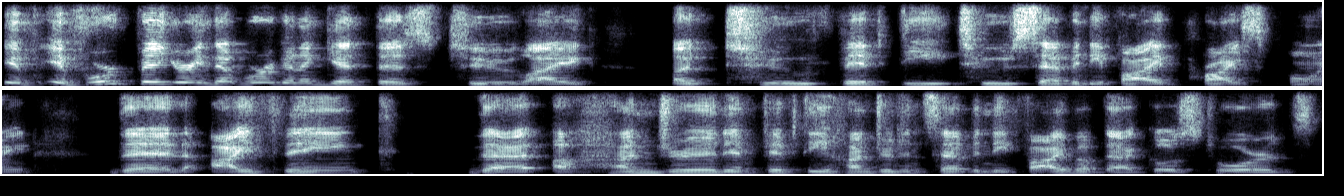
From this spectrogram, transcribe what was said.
if if we're figuring that we're gonna get this to like a 250, 275 price point, then I think that 150, 175 of that goes towards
